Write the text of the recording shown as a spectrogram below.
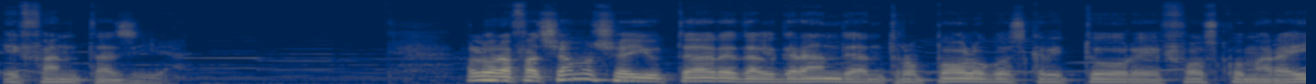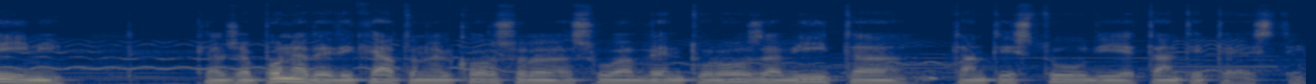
e fantasia. Allora facciamoci aiutare dal grande antropologo scrittore Fosco Maraini, che al Giappone ha dedicato nel corso della sua avventurosa vita tanti studi e tanti testi.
